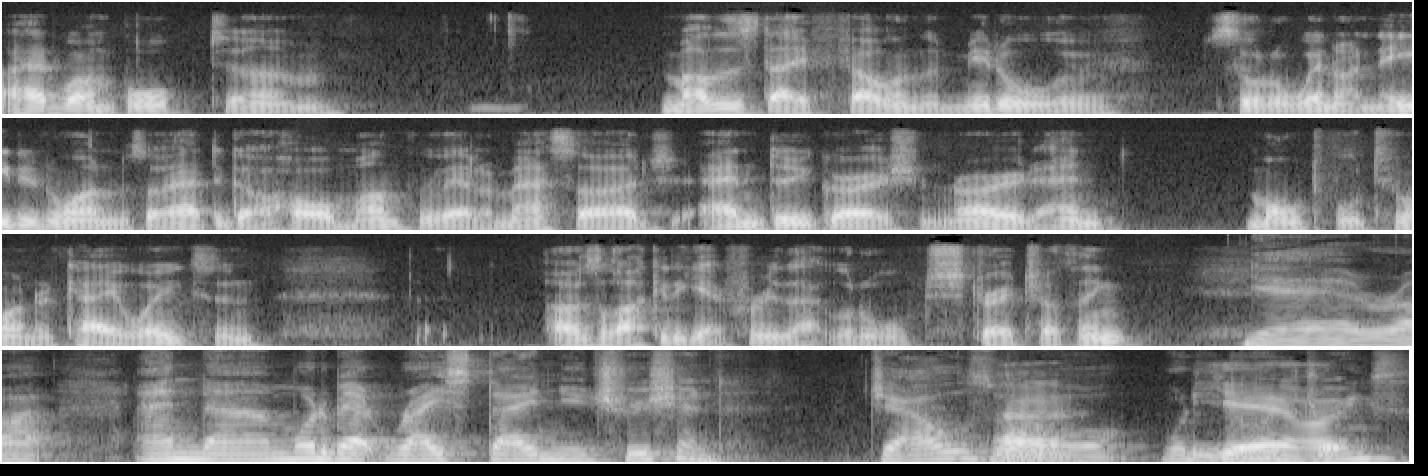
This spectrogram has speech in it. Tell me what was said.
I had one booked. Um, Mother's Day fell in the middle of sort of when I needed one, so I had to go a whole month without a massage and do Ocean Road and multiple 200k weeks, and I was lucky to get through that little stretch. I think. Yeah, right. And um, what about race day nutrition? Gels or Uh, what are you yeah, doing? Drinks? I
